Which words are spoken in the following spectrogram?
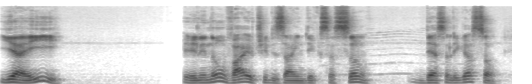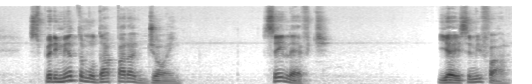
E aí, ele não vai utilizar a indexação dessa ligação. Experimenta mudar para join, sem left. E aí você me fala.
